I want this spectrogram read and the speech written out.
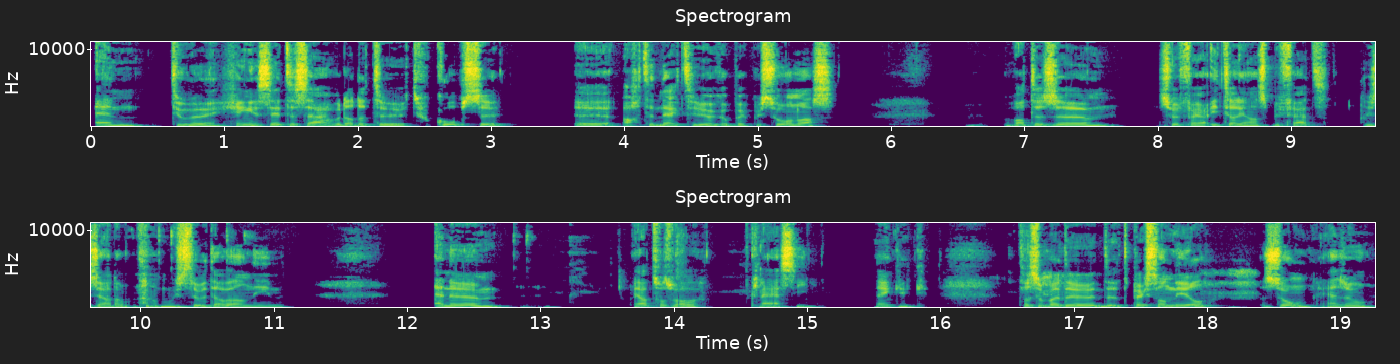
En toen we gingen zitten, zagen we dat het eh, het goedkoopste eh 38 euro per persoon was. Wat is ehm, een soort van ja, Italiaans buffet. Dus ja, dan, dan moesten we dat wel nemen. En ehm, ja, het was wel classy, denk ik. Het was ook maar de, de- het personeel zong en zo.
